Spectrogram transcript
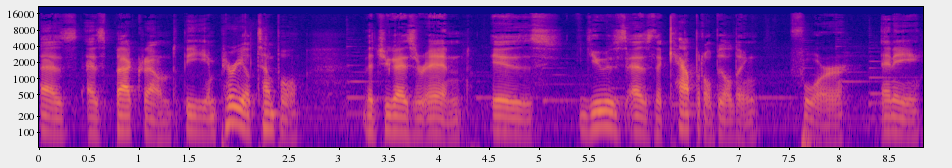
as as background the Imperial Temple that you guys are in is used as the capital building for any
